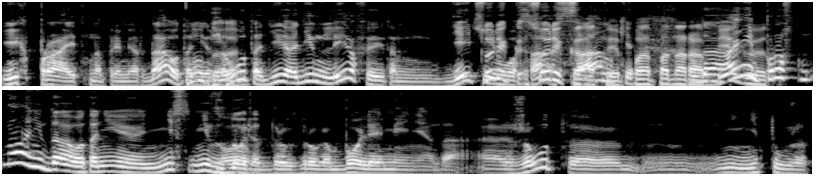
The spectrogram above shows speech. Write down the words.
их прайд, например, да, вот ну, они да. живут, один, один лев, и там дети Сурик, его, сурикаты самки. по, по норам Да, бегают. они просто, ну, они, да, вот они не, не вздорят Но... друг с другом, более-менее, да. Э, живут, э, не, не тужат.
